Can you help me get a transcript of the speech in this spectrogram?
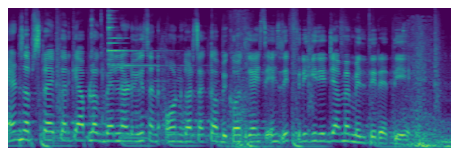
एंड सब्सक्राइब करके आप लोग बेल नोटिफिकेशन ऑन कर सकते हो बिकॉज़ गाइस ऐसी फ्री की चीज़ें हमें मिलती रहती है।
